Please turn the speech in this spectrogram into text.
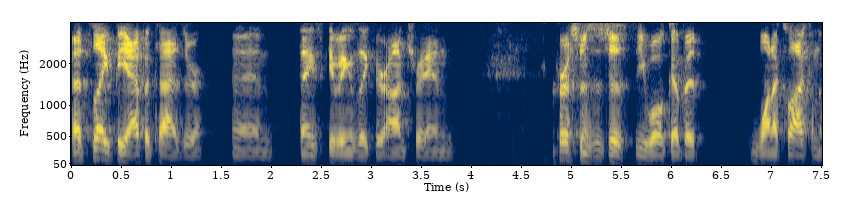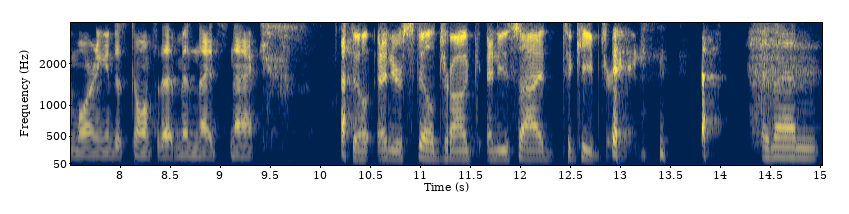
That's like the appetizer, and Thanksgiving is like your entree, and Christmas is just you woke up at one o'clock in the morning and just going for that midnight snack. still, and you're still drunk, and you decide to keep drinking. and then,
